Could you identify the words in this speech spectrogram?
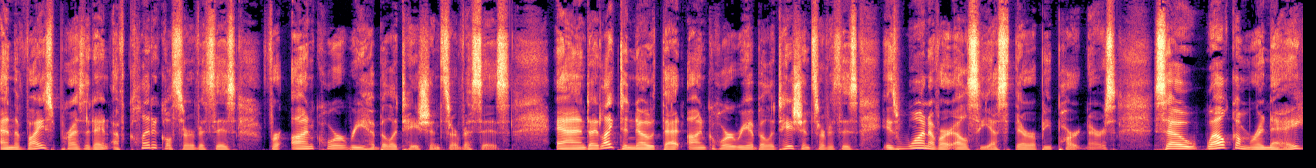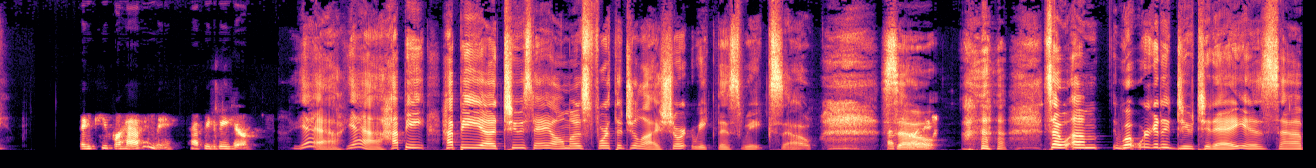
and the Vice President of Clinical Services for Encore Rehabilitation Services. And I'd like to note that Encore Rehabilitation Services is one of our LCS therapy partners. So welcome, Renee. Thank you for having me. Happy to be here. Yeah, yeah. Happy Happy uh, Tuesday, almost Fourth of July. Short week this week, so That's so. Right. so, um, what we're going to do today is uh,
